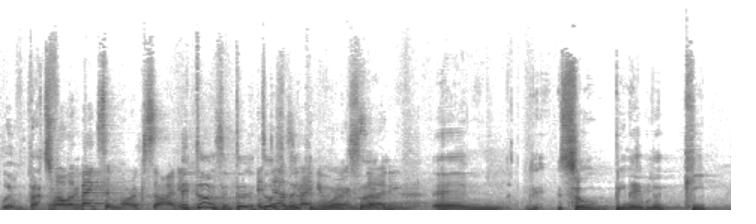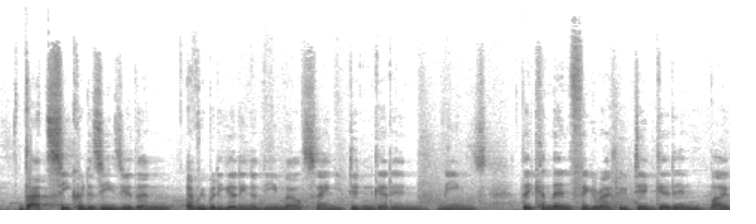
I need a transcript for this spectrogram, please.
well, that's Well, it makes it more exciting. It does. It, do- it does, make, it more exciting. Um, so being able to keep that secret is easier than everybody getting an email saying you didn't get in. Means they can then figure out who did get in by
